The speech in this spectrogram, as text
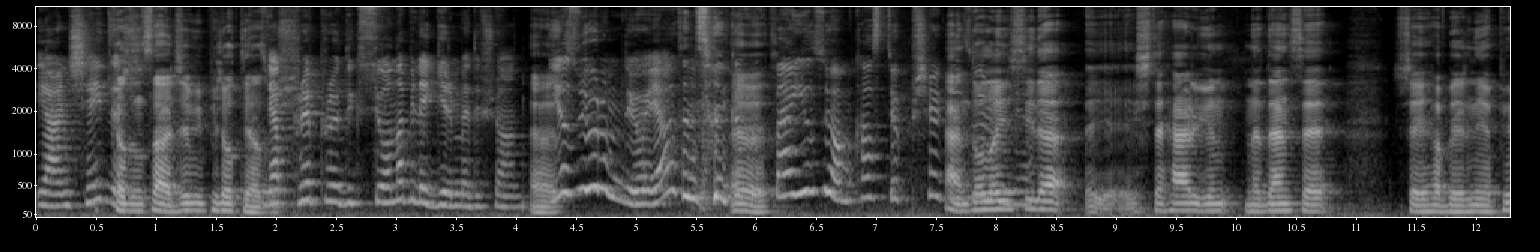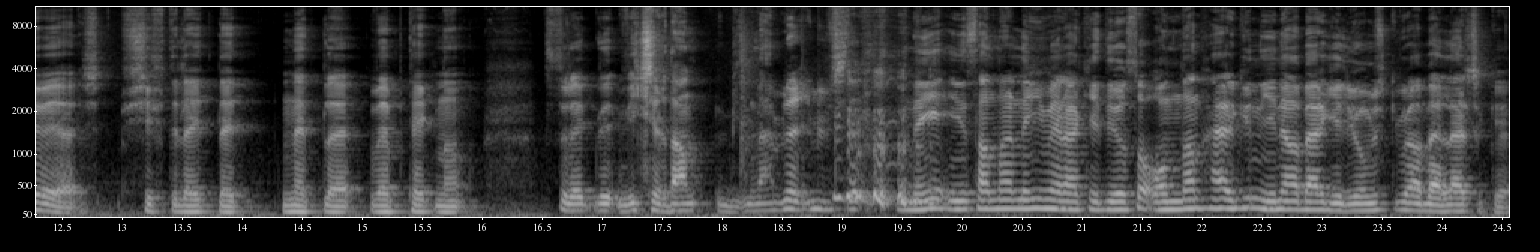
yani şeydir. Kadın sadece bir pilot yazmış. Ya pre-prodüksiyona bile girmedi şu an. Evet. Yazıyorum diyor ya. Evet. ben yazıyorum. Kast yok bir şey yok. Yani yazıyorum diyor. dolayısıyla e, işte her gün nedense şey haberini yapıyor ya Shift Late Net'le Web Tekno sürekli Witcher'dan bilmem ne işte neyi insanlar neyi merak ediyorsa ondan her gün yeni haber geliyormuş gibi haberler çıkıyor.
